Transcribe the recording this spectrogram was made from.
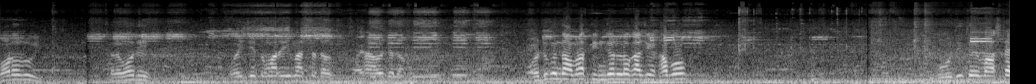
বড় রুই। তাহলে বৌদি ওই যে তোমার এই মাছটা দাও। হ্যাঁ ওইটা দাও। ওইটুকু তো আমরা তিনজন লোক আজকে খাব। বৌদি তো এই মাছটা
